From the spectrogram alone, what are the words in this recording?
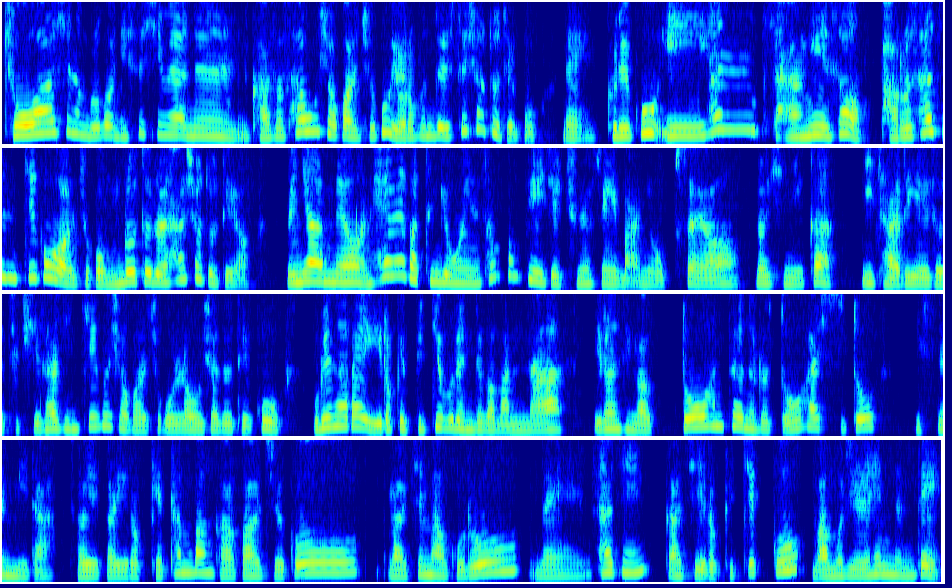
좋아하시는 물건 있으시면은 가서 사 오셔 가지고 여러분들이 쓰셔도 되고 네 그리고 이 현장에서 바로 사진 찍어 가지고 업로드를 하셔도 돼요. 왜냐하면 해외 같은 경우에는 상품 페이지의 중요성이 많이 없어요. 그러시니까 이 자리에서 즉시 사진 찍으셔 가지고 올라오셔도 되고 우리나라에 이렇게 뷰티 브랜드가 많나 이런 생각도 한편으로 또 할 수도 있습니다. 저희가 이렇게 탐방 가가지고 마지막으로 네 사진까지 이렇게 찍고 마무리를 했는데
